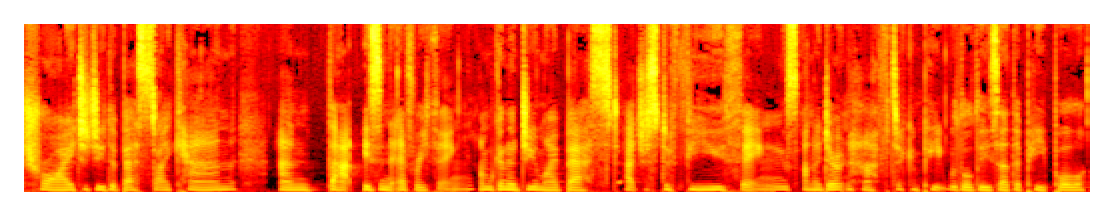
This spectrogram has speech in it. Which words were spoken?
try to do the best I can. And that isn't everything. I'm going to do my best at just a few things. And I don't have to compete with all these other people.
